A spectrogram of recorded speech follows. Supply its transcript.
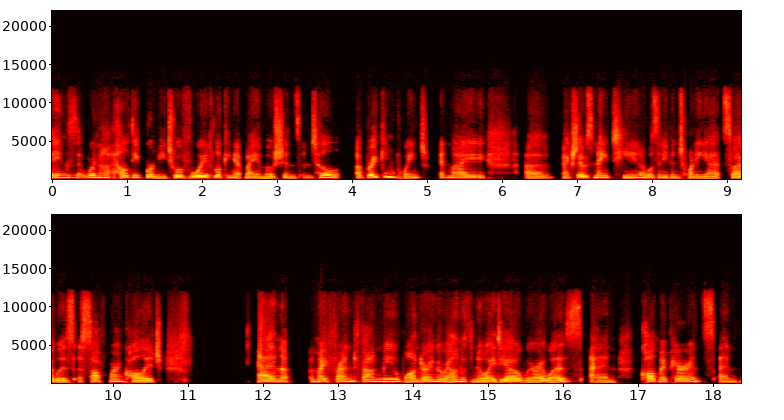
things that were not healthy for me to avoid looking at my emotions until a breaking point in my uh, actually i was 19 i wasn't even 20 yet so i was a sophomore in college. And my friend found me wandering around with no idea where i was and called my parents and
